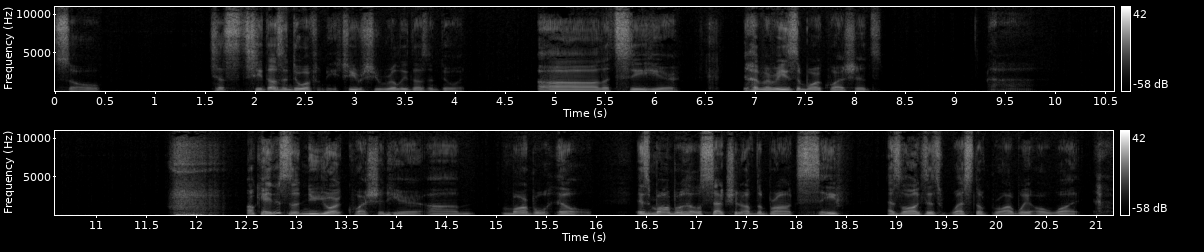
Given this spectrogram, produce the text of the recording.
So, just she doesn't do it for me. She she really doesn't do it. Uh, let's see here. I'm gonna read some more questions. Okay, this is a New York question here. Um, Marble Hill. Is Marble Hill section of the Bronx safe as long as it's west of Broadway or what?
